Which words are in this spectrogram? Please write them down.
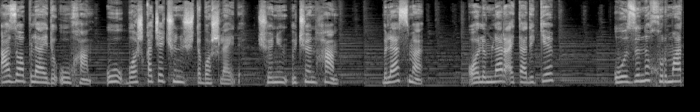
azoblaydi u ham. U boshqacha tushunishni boshlaydi. Shuning uchun ham bilasizmi olimlar aytadiki o'zini hurmat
